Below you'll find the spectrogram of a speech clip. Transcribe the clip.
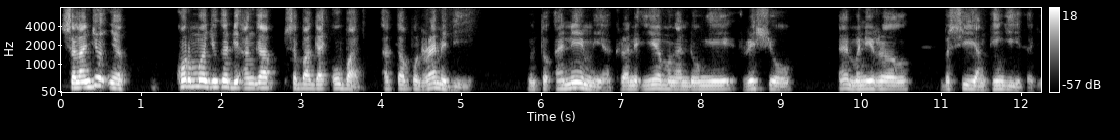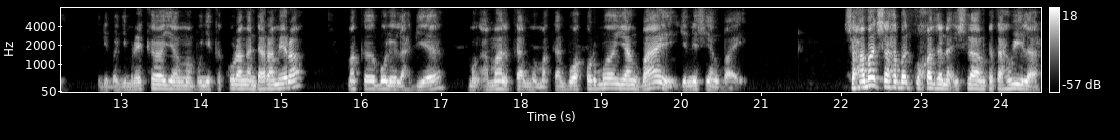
Selanjutnya, korma juga dianggap sebagai obat ataupun remedy untuk anemia kerana ia mengandungi rasio eh, mineral besi yang tinggi tadi. Jadi bagi mereka yang mempunyai kekurangan darah merah, maka bolehlah dia mengamalkan memakan buah kurma yang baik, jenis yang baik. Sahabat-sahabatku khazanah Islam ketahuilah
